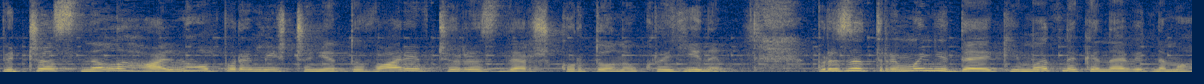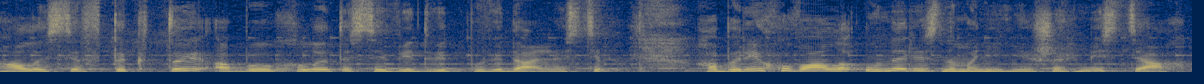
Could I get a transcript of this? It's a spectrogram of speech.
під час нелегального переміщення товарів через держкордон України. При затриманні деякі митники навіть намагалися втекти, аби ухилитися від відповідальності. Хабарі ховали у найрізноманітніших місцях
